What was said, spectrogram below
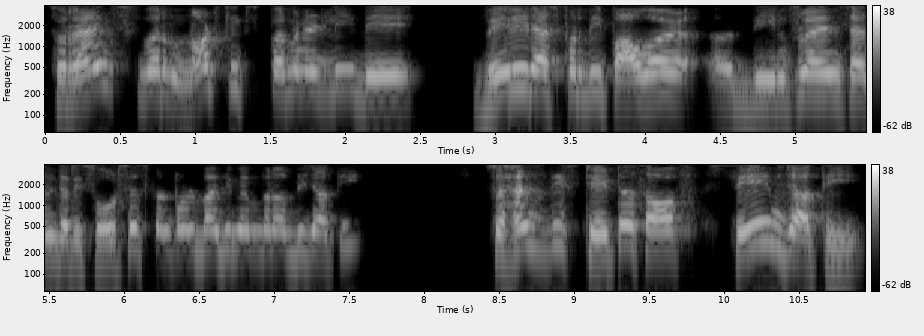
So ranks were not fixed permanently, they varied as per the power, uh, the influence, and the resources controlled by the member of the jati. So hence the status of same jati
